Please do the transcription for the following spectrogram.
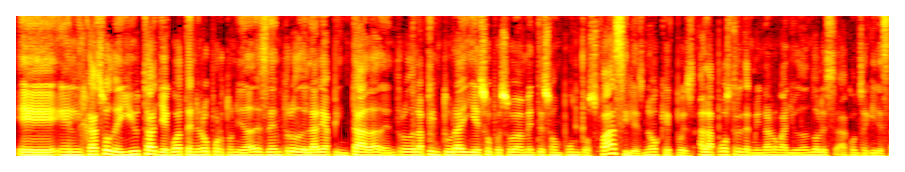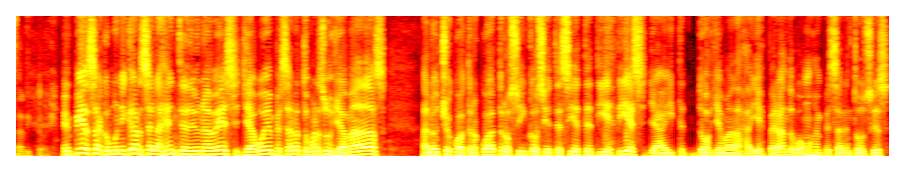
Eh, en el caso de Utah llegó a tener oportunidades dentro del área pintada, dentro de la pintura, y eso pues obviamente son puntos fáciles, ¿no? Que pues a la postre terminaron ayudándoles a conseguir esta victoria. Empieza a comunicarse la gente de una vez. Ya voy a empezar a tomar sus llamadas al 844-577-1010. Ya hay dos llamadas ahí esperando. Vamos a empezar entonces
